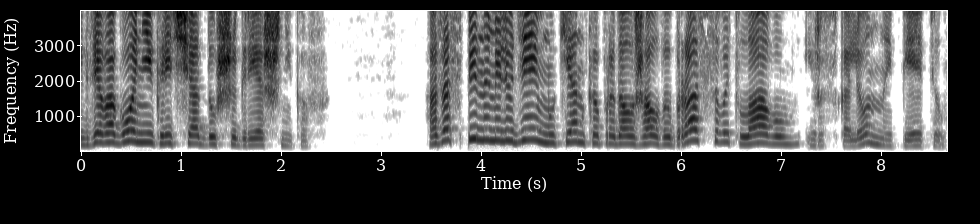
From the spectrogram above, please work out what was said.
и где в агонии кричат души грешников. А за спинами людей Мукенко продолжал выбрасывать лаву и раскаленный пепел.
